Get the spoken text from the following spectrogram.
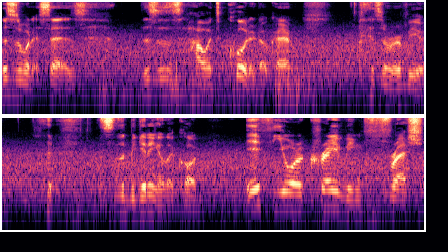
this is what it says. This is how it's quoted. Okay, it's a review. this is the beginning of the quote. If you're craving fresh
